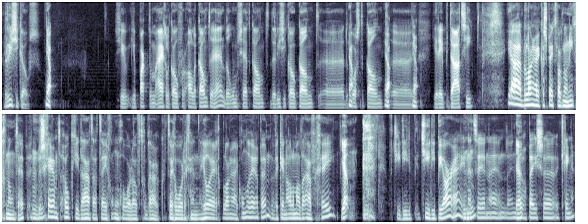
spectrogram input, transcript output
risico's. Ja. Dus je, je pakt hem eigenlijk over alle kanten. Hè? De omzetkant, de risicokant, eh, de Ja. kostenkant, Ja. eh, Ja. je reputatie. Ja, een belangrijk aspect wat ik nog niet genoemd heb. Het Mhm. beschermt ook je data tegen ongeoorloofd gebruik. Tegenwoordig een heel erg belangrijk onderwerp. Hè. We kennen allemaal de AVG, Ja. of GD GDPR hè, in, Mhm. het, in, in, in de. Europese kringen.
